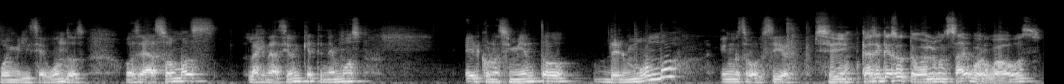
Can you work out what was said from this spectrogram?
o en milisegundos. O sea, somos la generación que tenemos el conocimiento del mundo en nuestro bolsillo. Sí, casi que eso te vuelve un cyborg, babos.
